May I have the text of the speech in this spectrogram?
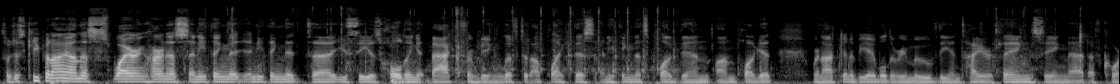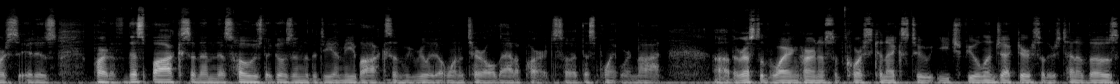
So just keep an eye on this wiring harness. Anything that anything that uh, you see is holding it back from being lifted up like this, anything that's plugged in, unplug it. We're not going to be able to remove the entire thing, seeing that, of course, it is part of this box and then this hose that goes into the DME box, and we really don't want to tear all that apart. So at this point, we're not. Uh, the rest of the wiring harness, of course, connects to each fuel injector. So there's 10 of those.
